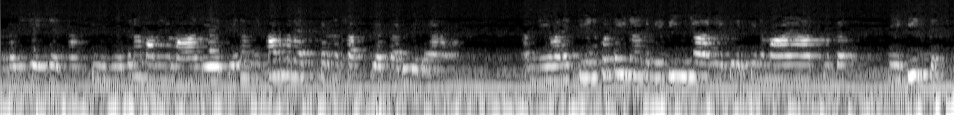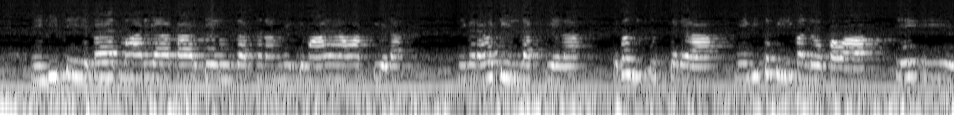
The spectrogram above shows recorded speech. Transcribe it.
අර විශේෂ ශක්තිය නේදලා මම මාගේ කියලා මේ කර්ම රැස් කරන ශක්තියක් අඩු වෙලා යනවා. අන්න ඒව නැති වෙනකොට ඊළඟට මේ විඥානය කියලා කියන මායාත්මක මේ හිත. මේ හිතේ පැවැත්ම හරියාකාර තේරුම් ගන්න නම් මේක මායාවක් කියලා මේක රැවටිල්ලක් කියලා එබඳු පුත්‍රයා මේ හිත පිළිබඳව පවා ඒ ඒ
